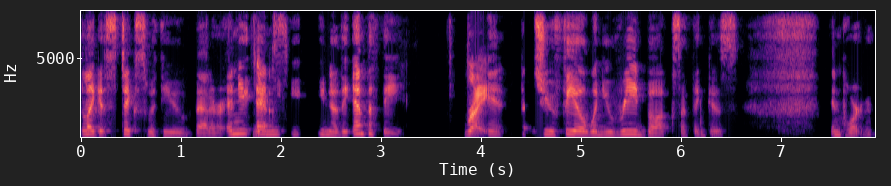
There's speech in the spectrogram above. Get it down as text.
like it sticks with you better, and you yes. and you know the empathy right that you feel when you read books. I think is important.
